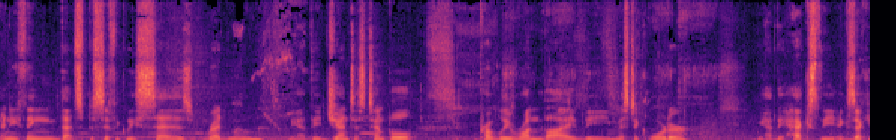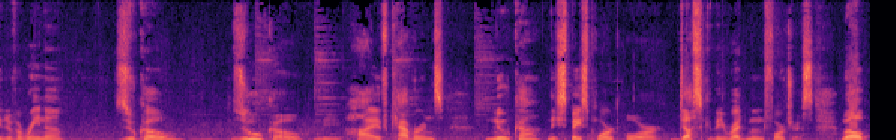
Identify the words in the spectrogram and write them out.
Anything that specifically says Red Moon? We have the Jantis Temple, probably run by the Mystic Order. We have the Hex, the Executive Arena, Zuko, Zuko, the Hive Caverns, Nuka, the spaceport, or Dusk, the Red Moon Fortress. Well,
